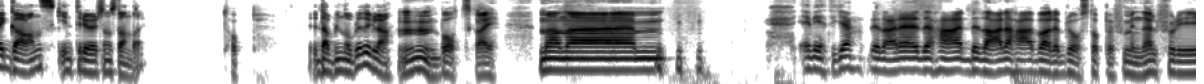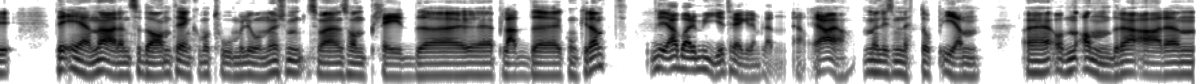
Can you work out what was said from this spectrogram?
vegansk interiør som standard. topp. Da nå blir du glad. Mm, Båtsky. Men uh, jeg vet ikke. Det der, er- det, her, det der det her bare bråstopper for min del. Fordi det ene er en sedan til 1,2 millioner, som, som er en sånn plaid, uh, plaid-konkurrent. Ja, bare mye tregere enn planen. Ja. Ja, ja, men liksom nettopp igjen. Eh, og den andre er en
